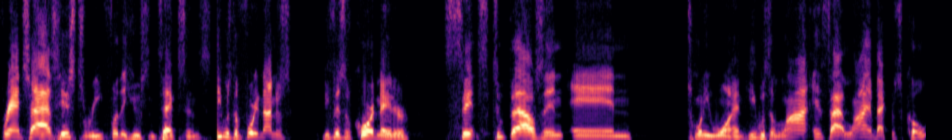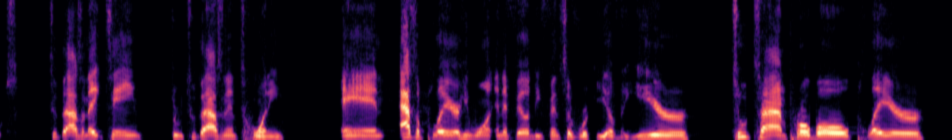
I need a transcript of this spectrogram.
franchise history for the Houston Texans. He was the 49ers defensive coordinator since 2021. He was a line inside linebackers coach 2018 through 2020. And as a player, he won NFL Defensive Rookie of the Year, two-time Pro Bowl player,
